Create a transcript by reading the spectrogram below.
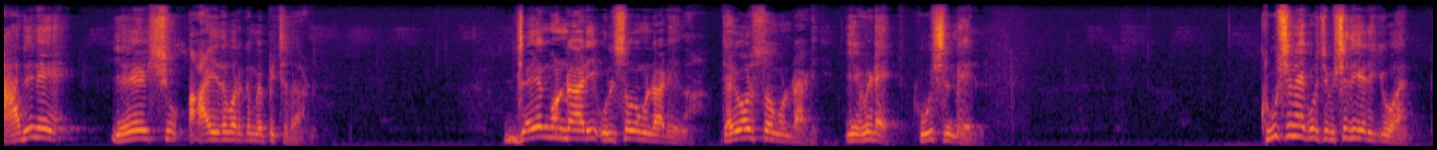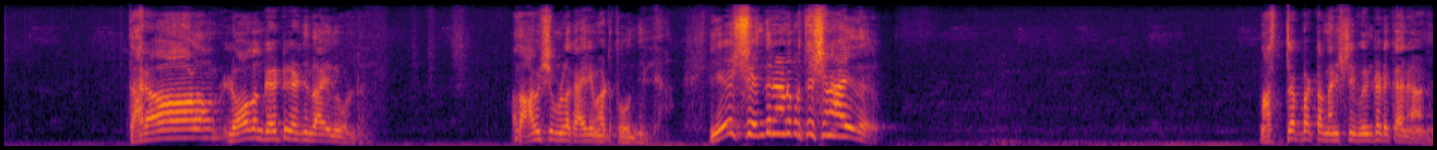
അതിനെ യേശു ആയുധവർഗം വെപ്പിച്ചതാണ്. ജയം കൊണ്ടാടി ഉത്സവം കൊണ്ടാടിയെന്ന ജയോത്സവം കൊണ്ടാടി. എവിടെ? ക്രൂശിന്മേൽ. ക്രൂശിനെ കുറിച്ച് വിശദീകരിക്കുവാൻ ധാരാളം ലോകം കേട്ട് കഴിഞ്ഞതായതുകൊണ്ട് അത് ആവശ്യമുള്ള കാര്യമായിട്ട് തോന്നുന്നില്ല. യേശു എന്തിനാണ് പ്രത്യക്ഷനായത്? നഷ്ടപ്പെട്ട മനുഷ്യൻ വീണ്ടെടുക്കാനാണ്.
